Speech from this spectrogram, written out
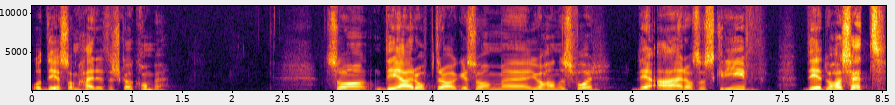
og det som heretter skal komme.' Så det er oppdraget som eh, Johannes får. Det er altså skriv det du har sett,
